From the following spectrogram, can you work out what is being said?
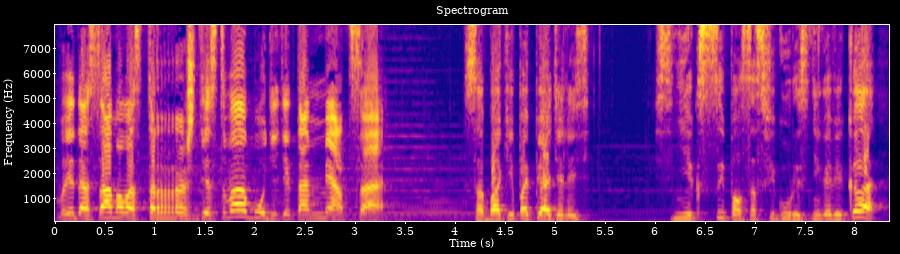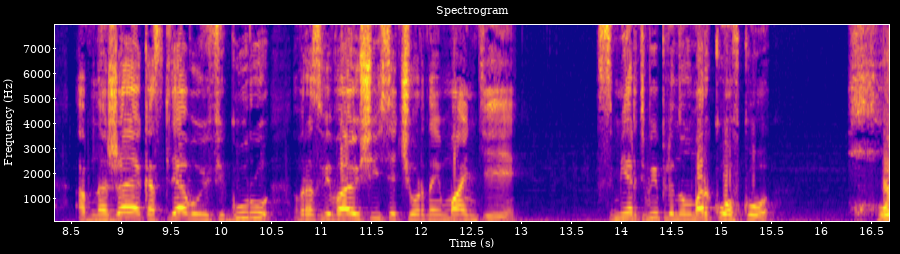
вы до самого Рождества будете там мяться?» Собаки попятились. Снег сыпался с фигуры снеговика, обнажая костлявую фигуру в развивающейся черной мантии. Смерть выплюнул морковку. Хо-хо-хо!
